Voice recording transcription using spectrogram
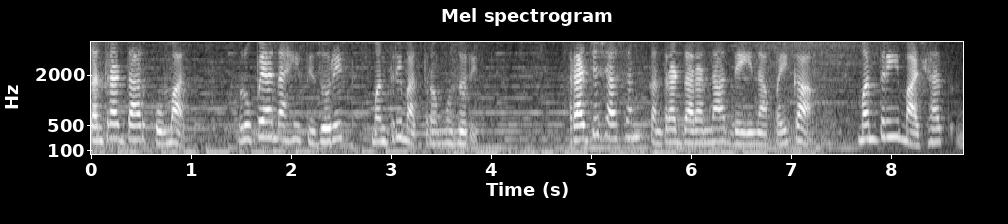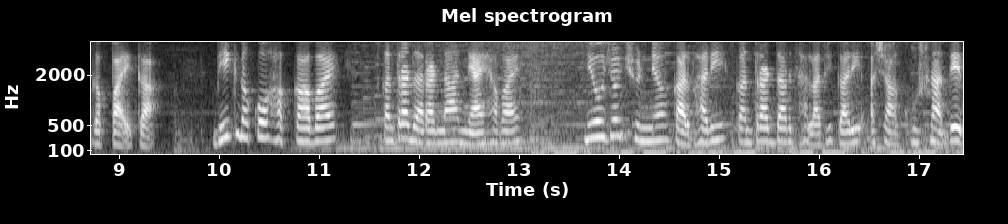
कंत्राटदार कोमात रुपया नाही तिजोरीत मंत्री मात्र मुजोरीत. राज्य शासन कंत्राटदारांना देईना पैका. मंत्री माझ्याच गप्पा ऐका. भीक नको हक्क हवाय कंत्राटदारांना न्याय हवाय. नियोजन शून्य कारभारी कंत्राटदार झाला भिकारी अशा घोषणा देत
